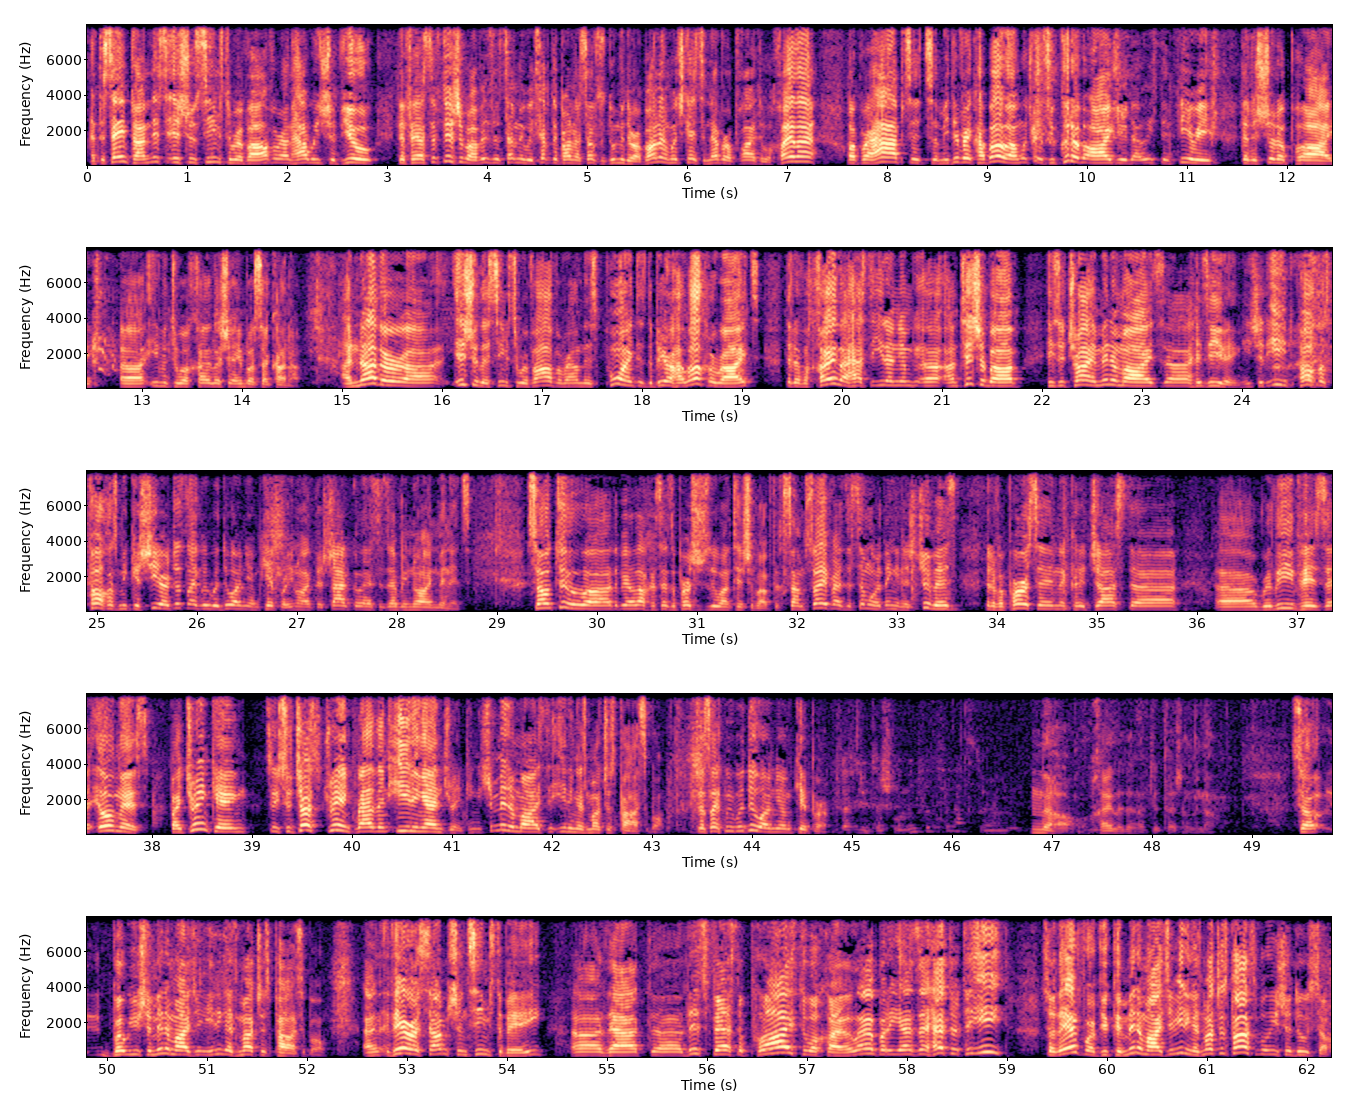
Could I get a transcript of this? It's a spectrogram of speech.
At the same time, this issue seems to revolve around how we should view the fast of Tisha B'av. Is it something we accept upon ourselves to do midrabanan, in which case it never applied to a chayla, or perhaps it's a midivrei kabbalah, in which case you could have argued, at least in theory, that it should apply uh, even to a chayla she'en bo sakana. Another uh, issue that seems to revolve around this point is the Biur Halacha writes that if a chayla has to eat on, Yom, uh, on Tisha B'av, he should try and minimize uh, his eating. He should eat pachos pachos mikashir, just like we would do on Yom Kippur, you know, like the shot glasses every nine minutes. So too, uh, the Biur Halacha says a person should do on Tisha B'av. The Chassam Sofer has a similar thing in his Chuvas that if a person could just uh, uh, relieve his uh, illness by drinking, so he should just drink rather than eating and drinking. He should minimize the eating as much as possible, just like we would do on Yom Kippur. You have to do for the fast? No, Chayla doesn't have to touch on the no. So, but you should minimize your eating as much as possible. And their assumption seems to be uh, that uh, this fast applies to a Chayla, but he has a heter to eat. So therefore, if you can minimize your eating as much as possible, you should do so.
